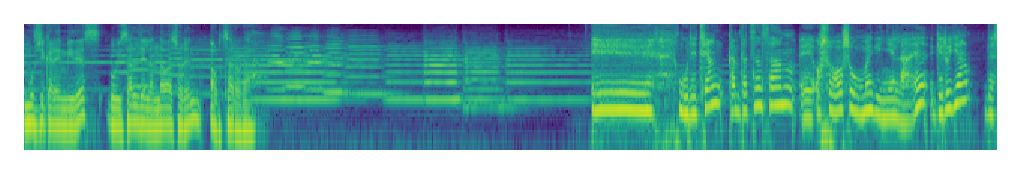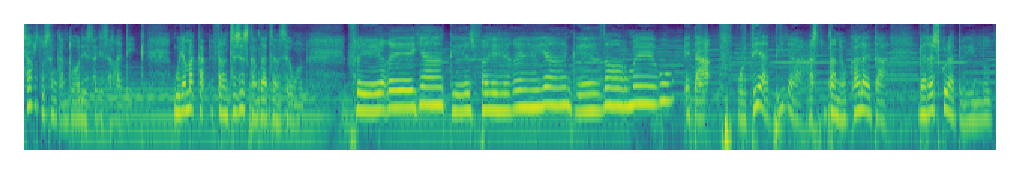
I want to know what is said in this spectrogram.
Musikaren bidez, goizalde landabasoren haurtzarora. Gure etxean kantatzen zen e, oso oso ume ginela, eh? Gero ja, desagertu zen kantu hori ez dakiz zergatik. Gure ama frantsesez kantatzen zegun. Fregeiak ez, fregeiak ez dormegu. Eta uf, urteak dira, astutan eukala eta berreskuratu egin dut.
